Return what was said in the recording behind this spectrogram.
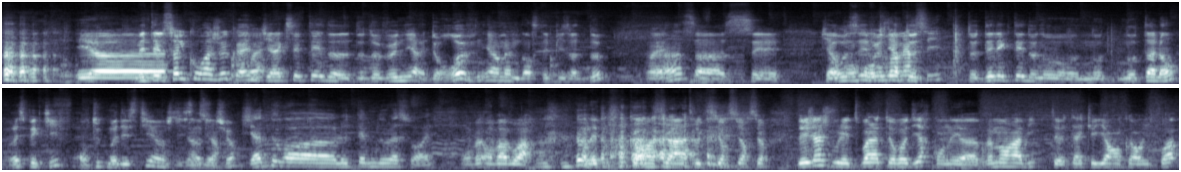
Et euh... Mais t'es le seul courageux quand même ouais. qui a accepté de, de, de venir et de revenir même dans cet épisode 2. Ouais. Hein, ça, c'est qui a osé on, on te venir te, te délecter de nos, nos, nos talents respectifs, en toute modestie, hein, je dis Bien ça sûr. bien sûr. J'ai hâte de voir euh, le thème de la soirée. On va, on va voir. on est encore hein, sur un truc sûr, sûr, sûr. Déjà, je voulais te, voilà, te redire qu'on est euh, vraiment ravis de t'accueillir encore une fois.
